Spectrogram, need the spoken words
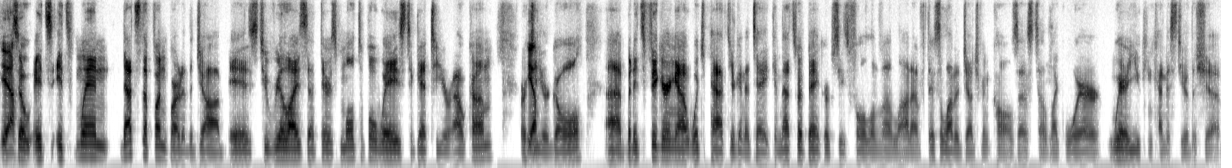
Yeah. So it's it's when that's the fun part of the job is to realize that there's multiple ways to get to your outcome or yep. to your goal, uh, but it's figuring out which path you're going to take, and that's what bankruptcy is full of a lot of. There's a lot of judgment calls as to like where where you can kind of steer the ship.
